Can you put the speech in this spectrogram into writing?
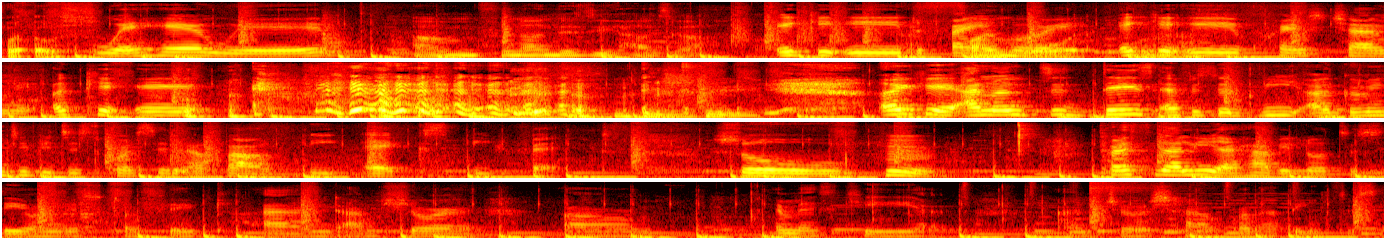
what else? We're here with Um, Fernandez Ihaza. aka the fine, Fine boy, boy. aka Prince Charming, aka okay. And on today's episode, we are going to be discussing about the X effect. So, hmm, personally, I have a lot to say on this topic, and I'm sure um, MSK and, and Josh have other things to say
